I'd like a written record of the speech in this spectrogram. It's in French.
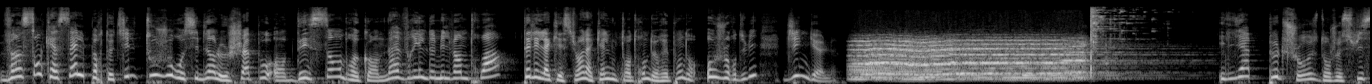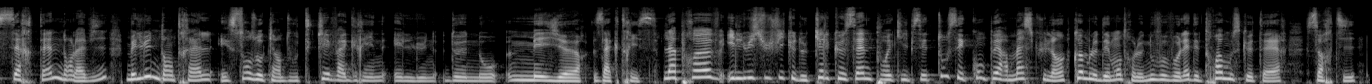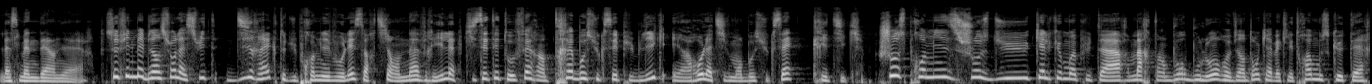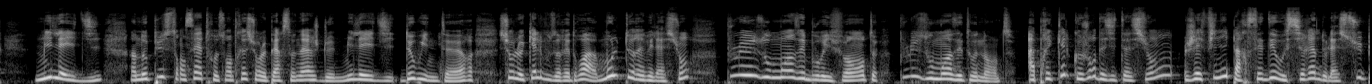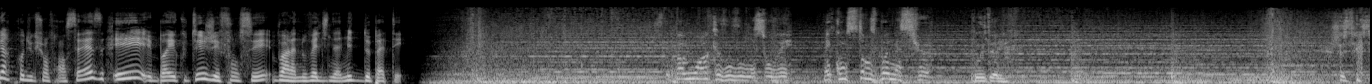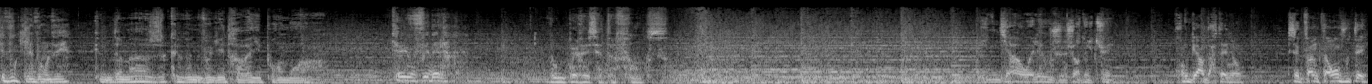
Vincent Cassel porte-t-il toujours aussi bien le chapeau en décembre qu'en avril 2023 Telle est la question à laquelle nous tenterons de répondre aujourd'hui. Jingle. Il y a peu de choses dont je suis certaine dans la vie, mais l'une d'entre elles est sans aucun doute qu'Eva Green est l'une de nos meilleures actrices. La preuve, il lui suffit que de quelques scènes pour éclipser tous ses compères masculins, comme le démontre le nouveau volet des Trois Mousquetaires, sorti la semaine dernière. Ce film est bien sûr la suite directe du premier volet sorti en avril, qui s'était offert un très beau succès public et un relativement beau succès critique. Chose promise, chose due, quelques mois plus tard, Martin Bourboulon revient donc avec les Trois Mousquetaires Milady, un opus censé être centré sur le personnage de Milady de Winter, sur lequel vous aurez droit à moult révélations, plus ou moins ébouriffantes, plus ou moins étonnantes. Après quelques jours d'hésitation, j'ai fini par céder aux sirènes de la super production française, et bah écoutez, j'ai foncé voir la nouvelle dynamite de Pâté. C'est pas moi que vous vouliez sauver, mais Constance Bonacieux. Où est-elle? Je sais que c'est vous qui l'avez enlevée. Quel dommage que vous ne vouliez travailler pour moi. Qu'avez-vous fait d'elle? Vous me paierez cette offense. Il me dira où elle est ou je jure de le tuer. Prends garde, D'Artagnan. Cette femme t'a envoûté.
